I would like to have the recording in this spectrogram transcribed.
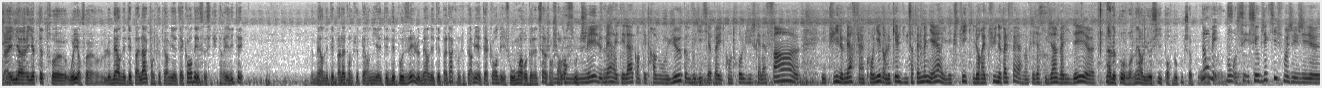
Bah, il y a, peut-être... Euh, oui, enfin, le maire n'était pas là quand le permis a été accordé, ça c'est une réalité. Le maire n'était pas là quand le permis a été déposé, le maire n'était pas là quand le permis a été accordé. Il faut au moins reconnaître ça, Jean-Charles Orsouch. Mais le maire était là quand les travaux ont eu lieu. Comme vous dites, il n'y a pas eu de contrôle jusqu'à la fin. Euh, et puis le maire fait un courrier dans lequel, d'une certaine manière, il explique qu'il aurait pu ne pas le faire. Donc c'est-à-dire qu'il vient valider. Euh, ah, le pauvre maire, lui aussi, il porte beaucoup de chapeaux. Non, hein, mais bon, c'est objectif. Moi, j'ai euh,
